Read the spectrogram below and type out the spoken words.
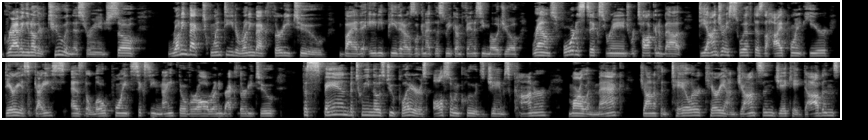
grabbing another two in this range. So running back 20 to running back 32 by the ADP that I was looking at this week on Fantasy Mojo, rounds four to six range. We're talking about DeAndre Swift as the high point here, Derrius Guice as the low point, 69th overall, running back 32. The span between those two players also includes James Conner, Marlon Mack, Jonathan Taylor, Kerryon Johnson, J.K. Dobbins,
